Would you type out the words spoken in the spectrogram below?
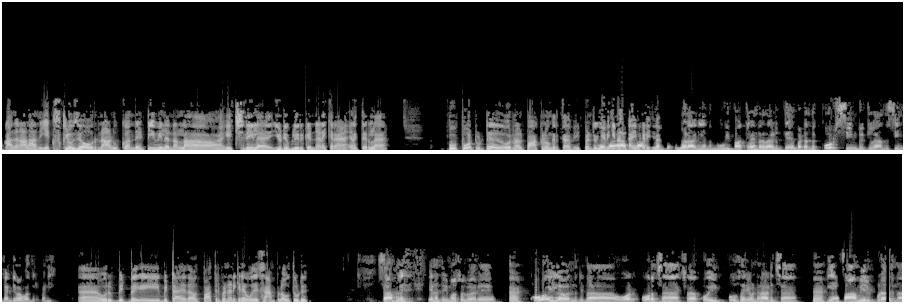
அதனால அது எக்ஸ்க்ளூசிவா ஒரு நாள் உட்கார்ந்து டிவில நல்லா ஹெச்டில யூடியூப்ல இருக்குன்னு நினைக்கிறேன். எனக்கு தெரியல. போ- போட்டுவிட்டு ஒரு நாள் பாக்கணுங்கிறதுக்காக வெயிட் எனக்கு டைம் கிடைக்கல. இல்லடா நீ அந்த மூவி பாக்கலன்றது அடுத்து பட் அந்த கோர்ட் சீன் இருக்குல்ல அந்த சீன் கண்டிப்பா பாத்திருப்ப நீ. ஒரு பிட் பை பிட்டா ஏதாவது பாத்திருப்பேன்னு நினைக்கிறேன். ஒரு சாம்பிள் அவுத்துடு சாம்பிள் என்ன தெரியுமா சொல்லுவாரு? ஆ. கோயில்ல வந்துட்டு நான் உட- உடைச்சேன் ஆக்சுவலா கோயில் பூசாரி வந்துட்டு நான் அடிச்சேன். ஏன் சாமி இருக்க கூடாதுன்னா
